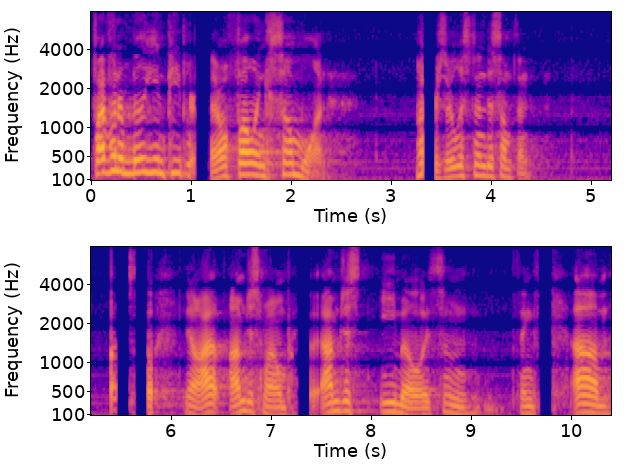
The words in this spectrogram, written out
500 million people, they're all following someone. They're listening to something. You know, I, am just my own. I'm just emo. It's some thing. Um,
